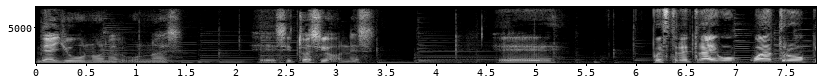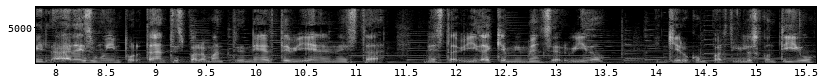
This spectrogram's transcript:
de ayuno en algunas eh, situaciones. pues traigo cuatro pilares muy importantes para mantenerte bien en esta en esta vida que a mí me han servido y quiero compartirlos contigo.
